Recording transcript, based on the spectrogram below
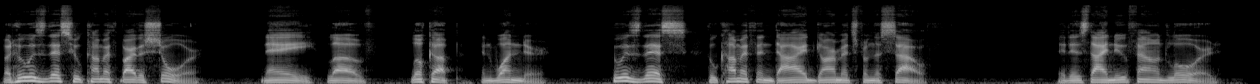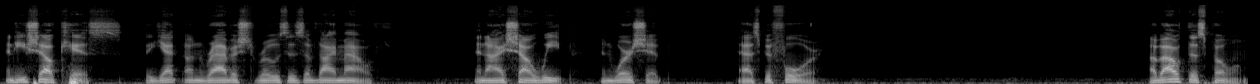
But who is this who cometh by the shore? Nay, love, look up and wonder. Who is this who cometh in dyed garments from the south? It is thy new found Lord, and he shall kiss the yet unravished roses of thy mouth, and I shall weep and worship as before. About this poem.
